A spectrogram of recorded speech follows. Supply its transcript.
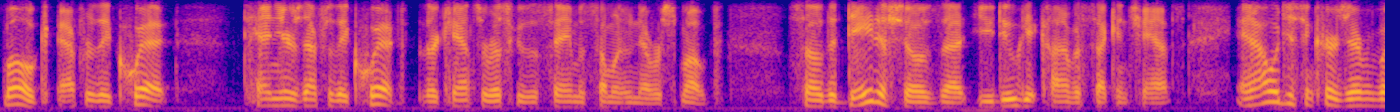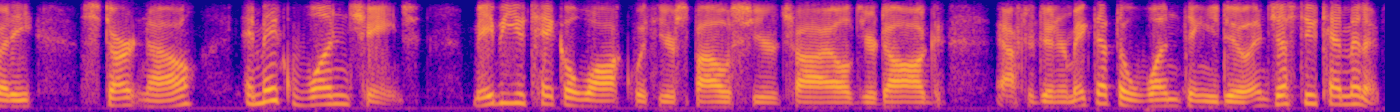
smoke after they quit, 10 years after they quit, their cancer risk is the same as someone who never smoked. So the data shows that you do get kind of a second chance. And I would just encourage everybody start now and make one change. Maybe you take a walk with your spouse, your child, your dog, after dinner. Make that the one thing you do, and just do 10 minutes.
